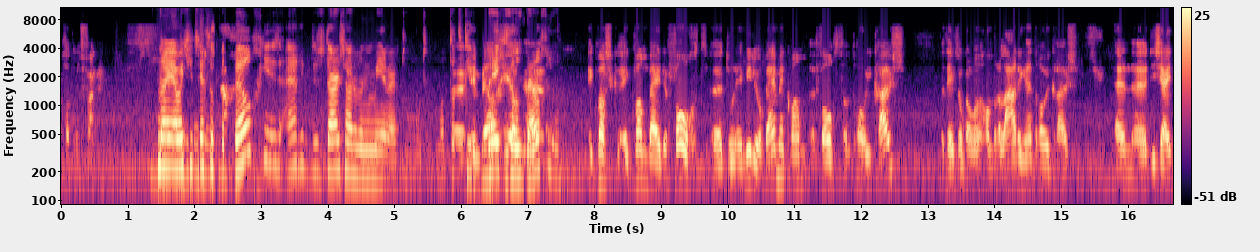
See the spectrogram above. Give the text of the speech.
had ontvangen. Nou ja, wat je zegt ook met België is eigenlijk, dus daar zouden we meer naartoe moeten. Want dat klinkt in een beetje België, zoals eh, België. Ik, was, ik kwam bij de voogd uh, toen Emilio bij mij kwam, voogd van het Rode Kruis. Dat heeft ook al een andere lading, hè, het Rode Kruis. En uh, die zei,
